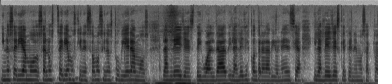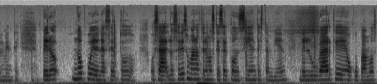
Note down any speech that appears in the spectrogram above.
Y no seríamos, o sea, no seríamos quienes somos si no estuviéramos las leyes de igualdad y las leyes contra la violencia y las leyes que tenemos actualmente. Pero no pueden hacer todo. O sea, los seres humanos tenemos que ser conscientes también del lugar que ocupamos,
